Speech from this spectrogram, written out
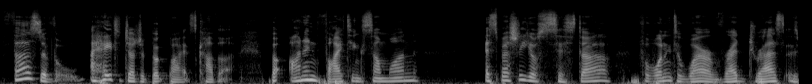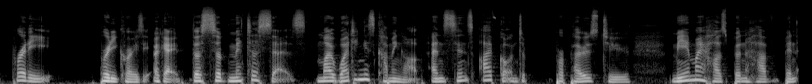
first of all, I hate to judge a book by its cover, but uninviting someone, especially your sister, for wanting to wear a red dress is pretty Pretty crazy. Okay, the submitter says, My wedding is coming up, and since I've gotten to propose to, me and my husband have been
